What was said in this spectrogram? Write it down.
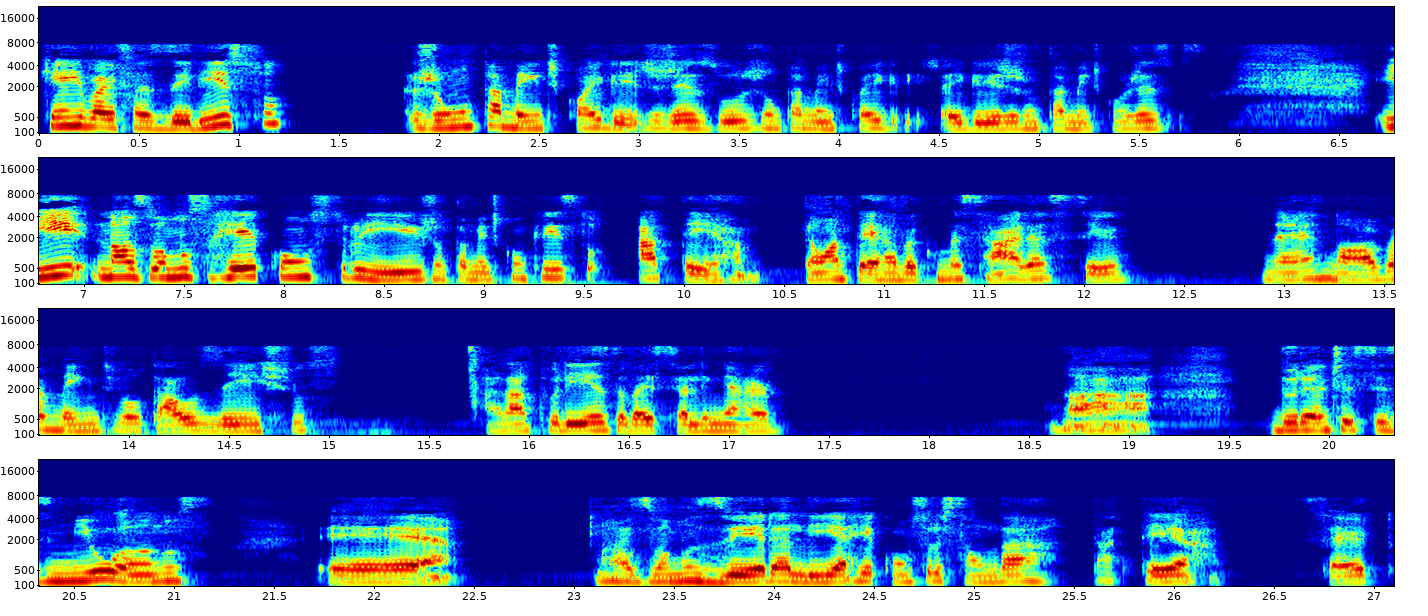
Quem vai fazer isso? Juntamente com a igreja. Jesus juntamente com a igreja. A igreja juntamente com Jesus. E nós vamos reconstruir, juntamente com Cristo, a terra. Então a terra vai começar a ser, né, novamente voltar aos eixos. A natureza vai se alinhar na, durante esses mil anos. É, nós vamos ver ali a reconstrução da, da terra, certo?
